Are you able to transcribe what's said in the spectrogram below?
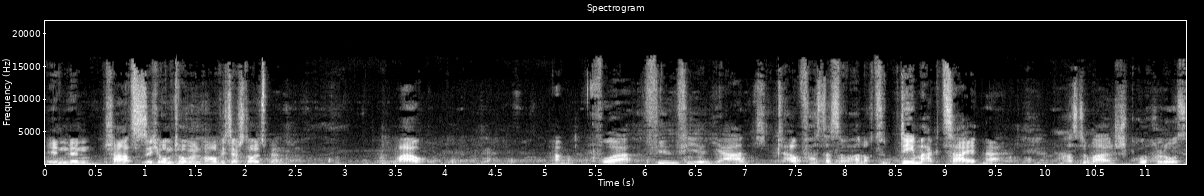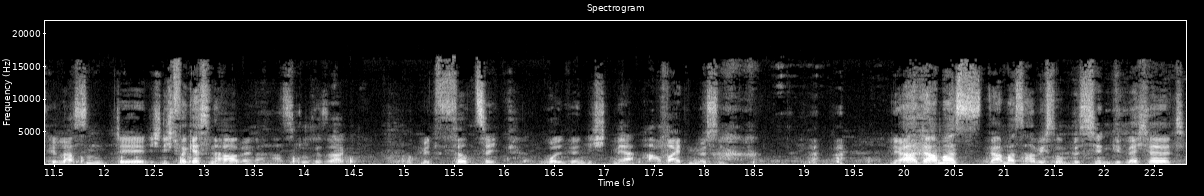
in den Charts sich rumtummeln, worauf ich sehr stolz bin. Wow. Ähm, vor vielen, vielen Jahren, ich glaube fast, das war noch zu D-Mark-Zeiten, da hast du mal einen Spruch losgelassen, den ich nicht vergessen habe. Da hast du gesagt, mit 40 wollen wir nicht mehr arbeiten müssen. Ja, damals, damals habe ich so ein bisschen gelächelt,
